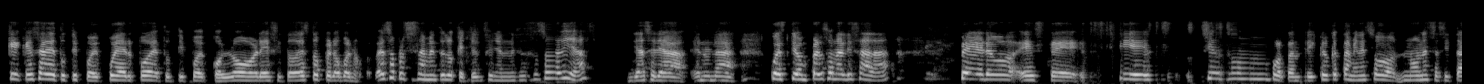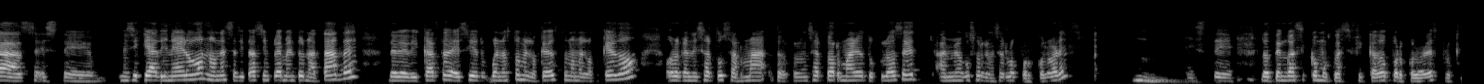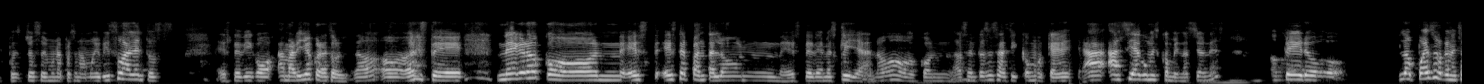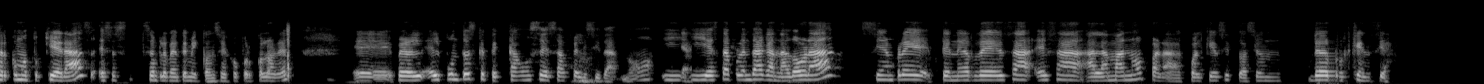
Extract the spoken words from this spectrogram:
que, que, sea de tu tipo de cuerpo, de tu tipo de colores y todo esto, pero bueno, eso precisamente es lo que yo enseño en mis asesorías ya sería en una cuestión personalizada, pero este sí es, sí es importante y creo que también eso no necesitas este, ni siquiera dinero, no necesitas simplemente una tarde de dedicarte a decir, bueno, esto me lo quedo, esto no me lo quedo, organizar, tus arma organizar tu armario, tu closet, a mí me gusta organizarlo por colores. Este, lo tengo así como clasificado por colores, porque pues yo soy una persona muy visual, entonces, este, digo amarillo con azul, ¿no? O este, negro con este, este pantalón, este, de mezclilla, ¿no? con, entonces así como que así hago mis combinaciones, pero lo puedes organizar como tú quieras, ese es simplemente mi consejo por colores, eh, pero el, punto es que te cause esa felicidad, ¿no? Y, y esta prenda ganadora siempre tener de esa, esa a la mano para cualquier situación de urgencia.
